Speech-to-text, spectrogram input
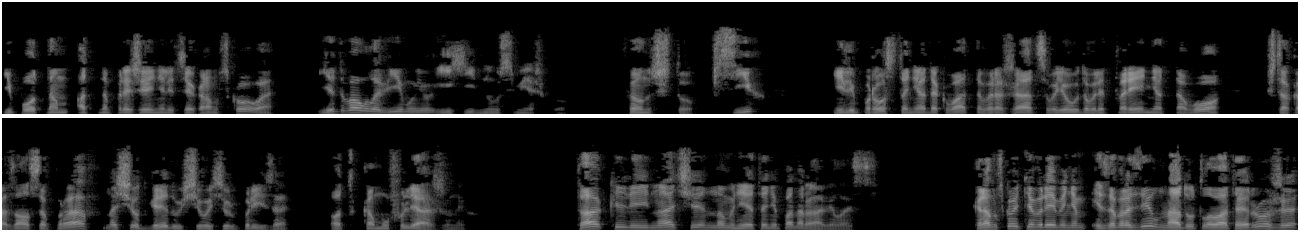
и потном от напряжения лице Крамского едва уловимую ехидную усмешку. Он что, псих? Или просто неадекватно выражает свое удовлетворение от того, что оказался прав насчет грядущего сюрприза от камуфляжных? Так или иначе, но мне это не понравилось. Крамской тем временем изобразил на дутловатой роже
